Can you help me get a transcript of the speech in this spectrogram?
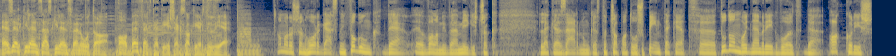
1990 óta a befektetések szakértője. Hamarosan horgászni fogunk, de valamivel mégiscsak le kell zárnunk ezt a csapatos pénteket. Tudom, hogy nem rég volt, de akkor is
